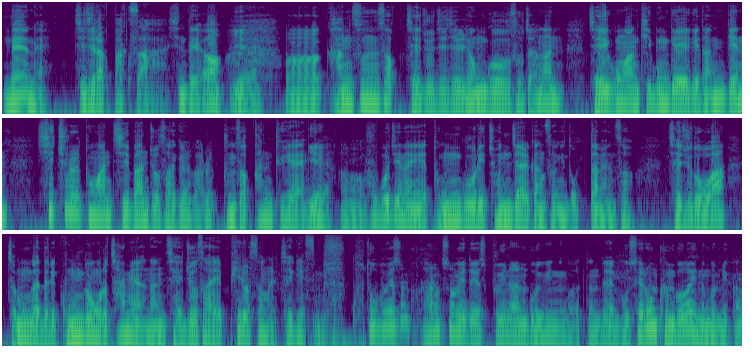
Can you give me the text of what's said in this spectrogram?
네네. 지질학 박사신데요. 예. 어, 강순석 제주지질연구소장은 제2공항 기본계획에 담긴 시추를 통한 집안 조사 결과를 분석한 뒤에 예. 어, 후보지 내에 동굴이 존재할 가능성이 높다면서 제주도와 전문가들이 공동으로 참여하는 재조사의 필요성을 제기했습니다. 국토부에서는 그 가능성에 대해서 부인하는 고역이 있는 것 같던데 뭐 새로운 근거가 있는 겁니까?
